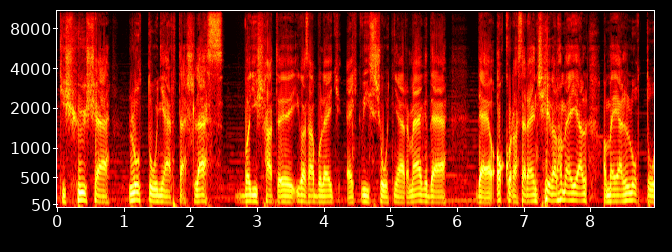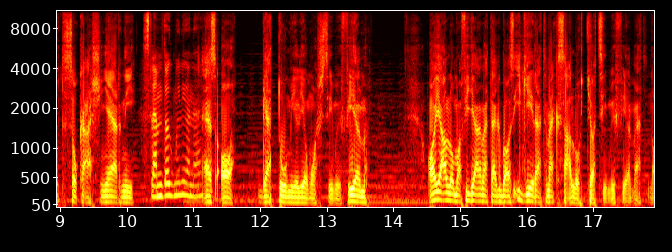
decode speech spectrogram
kis hőse lottónyertes lesz, vagyis hát igazából egy, egy show nyer meg, de, de akkora szerencsével, amelyel, amelyel lottót szokás nyerni. Slamdog Millionaire? Ez a Gettó Milliomos című film. Ajánlom a figyelmetekbe az Ígéret megszállottja című filmet. Na,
